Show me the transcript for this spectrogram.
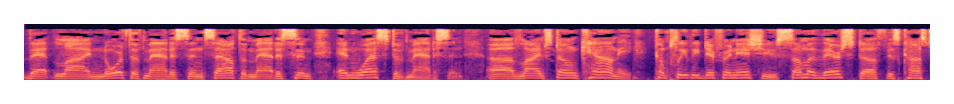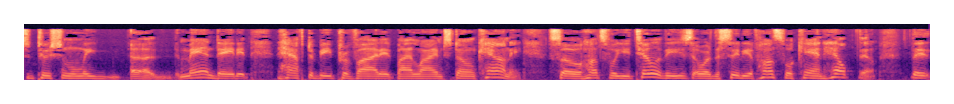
that lie north of Madison, south of Madison, and west of Madison. Uh, Limestone County, completely different issues. Some of their stuff is constitutionally uh, mandated, have to be provided by Limestone County. So Huntsville Utilities or the city of Huntsville can't help them. They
